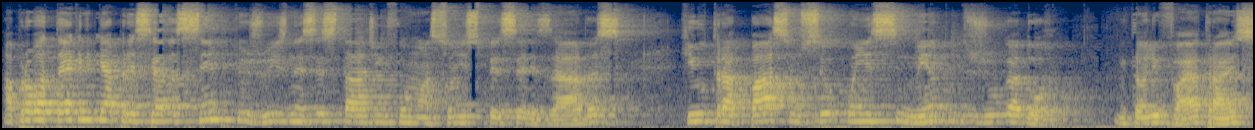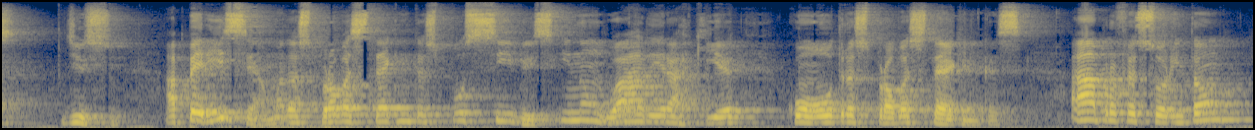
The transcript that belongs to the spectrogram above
A prova técnica é apreciada sempre que o juiz necessitar de informações especializadas que ultrapassem o seu conhecimento do julgador. Então ele vai atrás disso. A perícia é uma das provas técnicas possíveis e não guarda hierarquia com outras provas técnicas. Ah, professor, então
